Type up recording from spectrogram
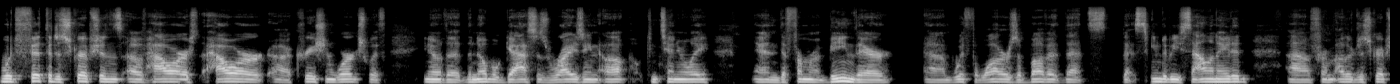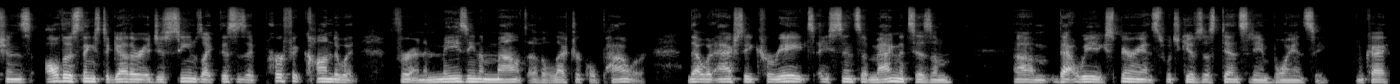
would fit the descriptions of how our how our uh, creation works with you know the the noble gases rising up continually and the firmament being there um, with the waters above it that's that seem to be salinated uh, from other descriptions all those things together it just seems like this is a perfect conduit for an amazing amount of electrical power that would actually create a sense of magnetism um, that we experience, which gives us density and buoyancy. Okay,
